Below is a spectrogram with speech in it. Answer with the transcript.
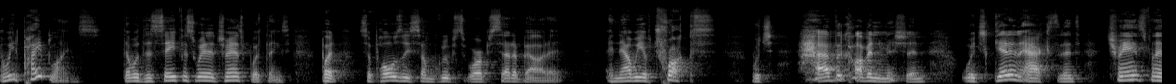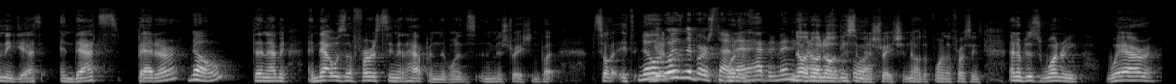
and we had pipelines that were the safest way to transport things but supposedly some groups were upset about it and now we have trucks which have the carbon emission which get in accidents transplanting gas and that's better no, than having, and that was the first thing that happened in one of this administration. But so it's No, it wasn't the first time. one That of- happened many no, No, times no, this administration. No, the, one of the first things. And I'm just wondering where.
